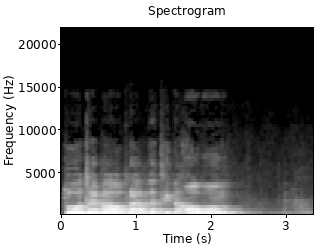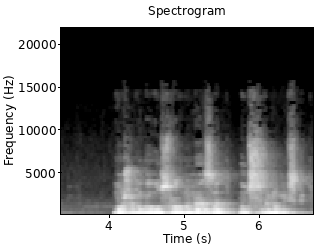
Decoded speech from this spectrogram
To treba opravdati na ovom, možemo ga uslovno nazvati usmenom ispitu.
